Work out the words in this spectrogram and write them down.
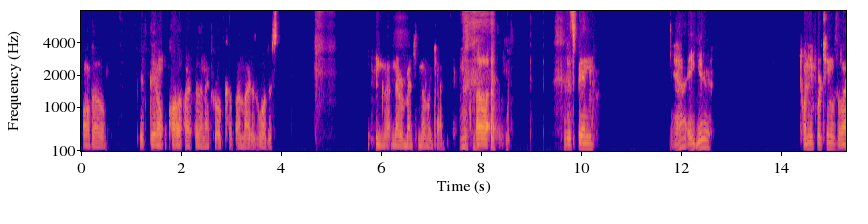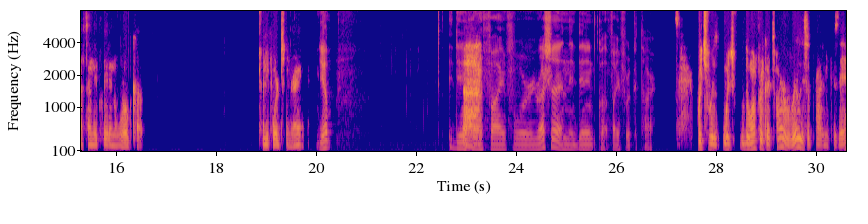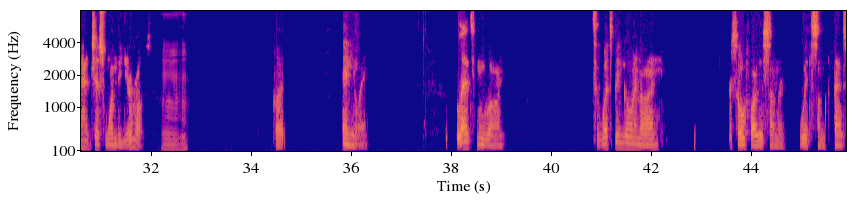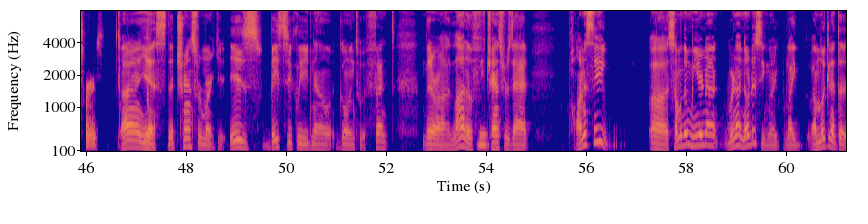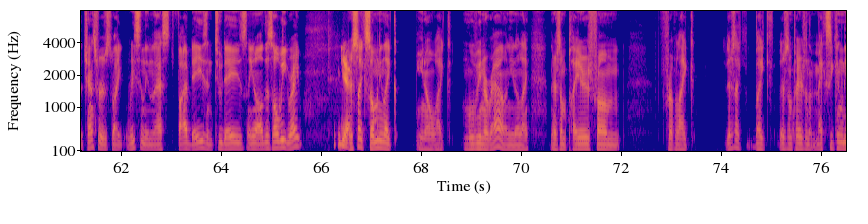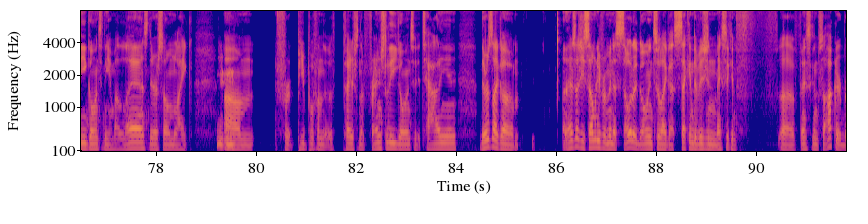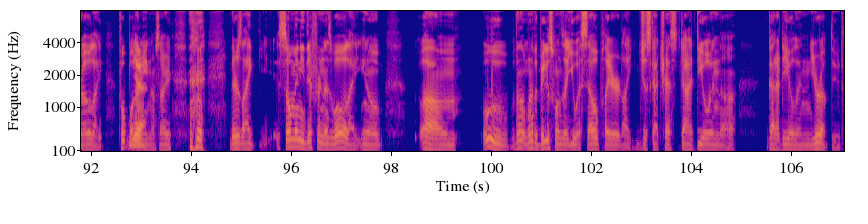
Although, if they don't qualify for the next World Cup, I might as well just never mention them again. Uh, it's been, yeah, eight years. 2014 was the last time they played in a World Cup. 2014, right? Yep. They didn't Ah. qualify for Russia, and they didn't qualify for Qatar. Which was which the one for Qatar really surprised me because they had just won the Euros. Mm-hmm. But Anyway, let's move on to what's been going on so far this summer with some transfers. Ah, uh, yes, the transfer market is basically now going to affect. There are a lot of mm-hmm. transfers that, honestly, uh, some of them we're not we're not noticing. Like like I'm looking at the transfers like recently in the last five days and two days. You know, this whole week, right? Yeah. There's like so many like you know like moving around. You know, like there's some players from from like there's like like there's some players from the Mexican league going to the MLS. There's some like mm-hmm. um for people from the players from the French league going to Italian. There's like a there's actually somebody from Minnesota going to like a second division Mexican uh Mexican soccer, bro, like football yeah. I mean, I'm sorry. there's like so many different as well like, you know, um Ooh, one of the biggest ones, a USL player, like just got trans- got a deal in, uh, got a deal in Europe, dude.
